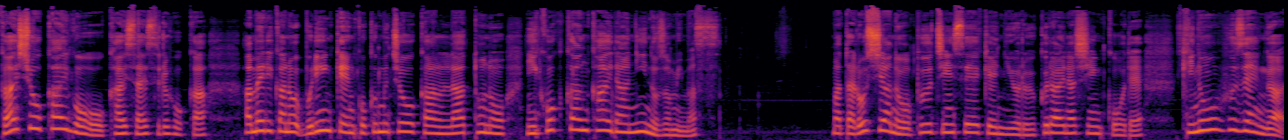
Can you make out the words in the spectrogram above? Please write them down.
外相会合を開催するほかアメリカのブリンケン国務長官らとの二国間会談に臨みます。またロシアのプーチン政権によるウクライナ侵攻で機能不全が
